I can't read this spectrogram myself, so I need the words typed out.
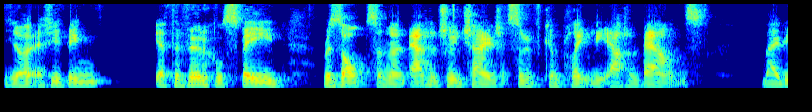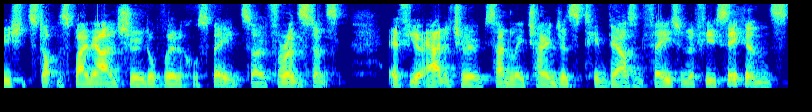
you know, if you've been, if the vertical speed results in an altitude change that's sort of completely out of bounds, maybe you should stop displaying altitude or vertical speed. So for instance, if your altitude suddenly changes 10,000 feet in a few seconds,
